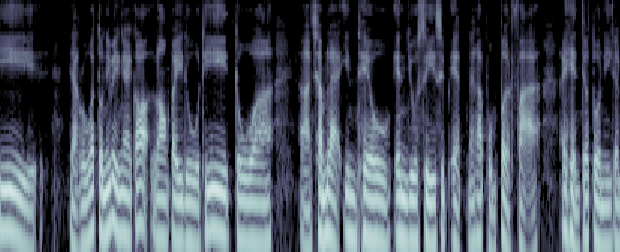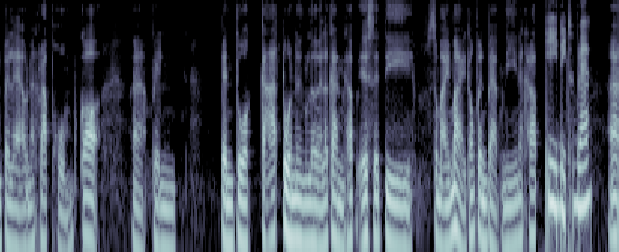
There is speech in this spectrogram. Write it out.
ที่อยากรู้ว่าตัวนี้เป็นยังไงก็ลองไปดูที่ตัวอ่าชำแหละ Intel NUC 11 นะครับผมเปิดฝาให้เห็นเจ้าตัวนี้กันไปแล้วนะครับผมก็เป็นเป็นตัวการ์ดตัวหนึ่งเลยแล้วกันครับ SSD สมัยใหม่ต้องเป็นแบบนี้นะครับ edit black อ่า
